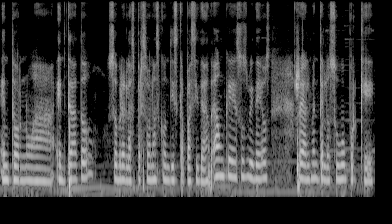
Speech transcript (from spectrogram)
en torno a el trato sobre las personas con discapacidad, aunque esos videos realmente los subo porque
